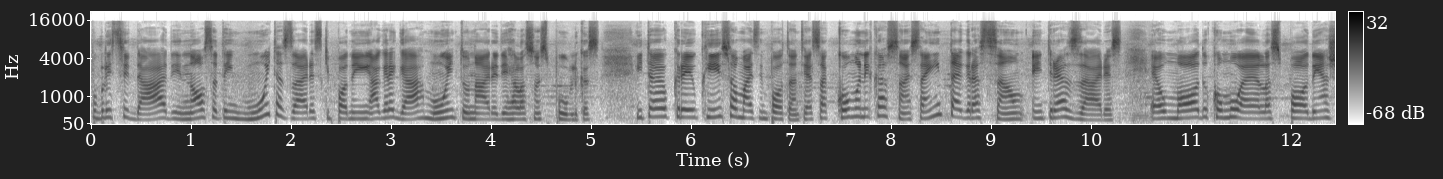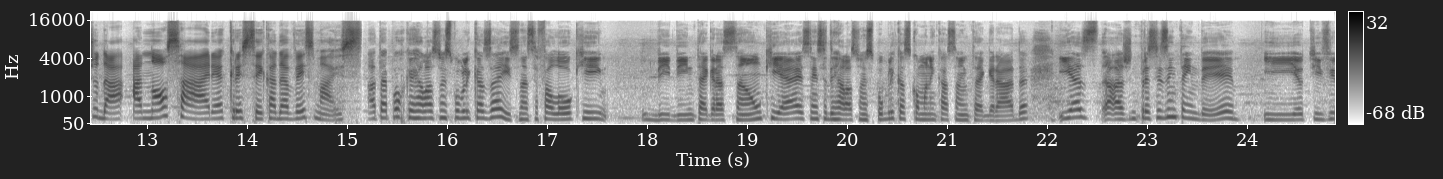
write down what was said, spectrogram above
publicidade, nossa, tem muitas áreas que podem agregar muito na área de relações públicas. Então eu creio que isso é o mais importante, essa comunicação, essa integração entre as áreas. É o modo como elas podem ajudar a nossa área a crescer cada vez mais. Até porque relações públicas é isso, né? Você falou que de, de, integração, que é a essência de relações públicas, comunicação integrada. E as, a gente precisa entender, e eu tive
